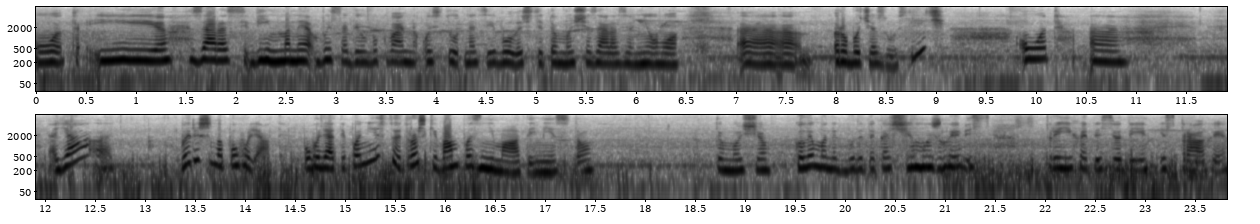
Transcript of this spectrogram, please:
От, і зараз він мене висадив буквально ось тут, на цій вуличці, тому що зараз у нього е, робоча зустріч. От, е, я вирішила погуляти. Погуляти по місту і трошки вам познімати місто. Тому що коли в мене буде така ще можливість приїхати сюди із Праги.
